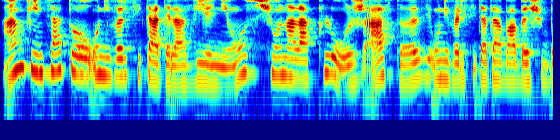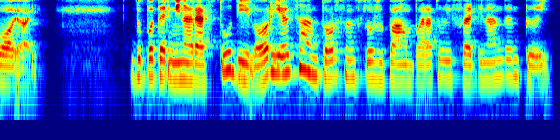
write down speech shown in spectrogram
a înființat o universitate la Vilnius și una la Cluj, astăzi Universitatea Babeș-Bolyai. După terminarea studiilor, el s-a întors în slujba împăratului Ferdinand I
